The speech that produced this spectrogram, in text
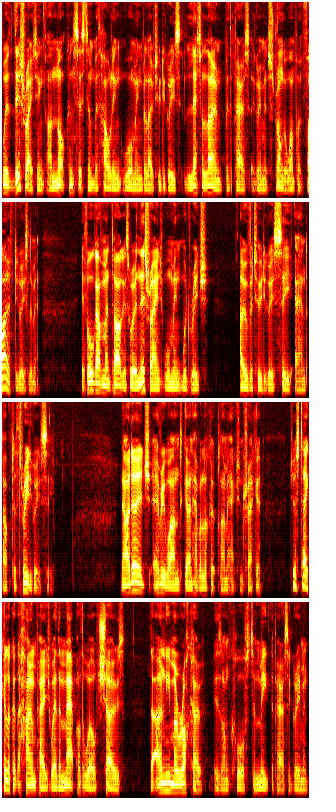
with this rating are not consistent with holding warming below 2 degrees, let alone with the Paris Agreement's stronger 1.5 degrees limit. If all government targets were in this range, warming would reach over 2 degrees C and up to 3 degrees C. Now, I'd urge everyone to go and have a look at Climate Action Tracker. Just take a look at the homepage where the map of the world shows that only Morocco is on course to meet the Paris Agreement,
